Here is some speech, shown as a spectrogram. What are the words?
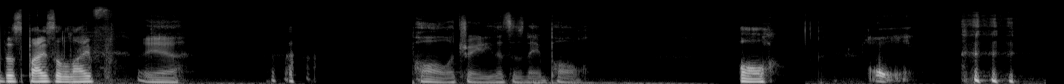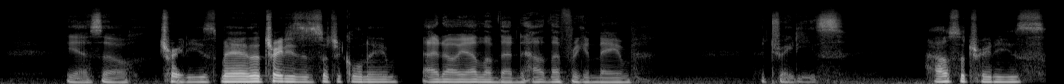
The spice of life. Yeah. Paul Atreides, that's his name, Paul. Paul. Paul. yeah, so Trades, man. The Trades is such a cool name. I know, yeah, I love that how that freaking name. Atreides. House Atreides.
